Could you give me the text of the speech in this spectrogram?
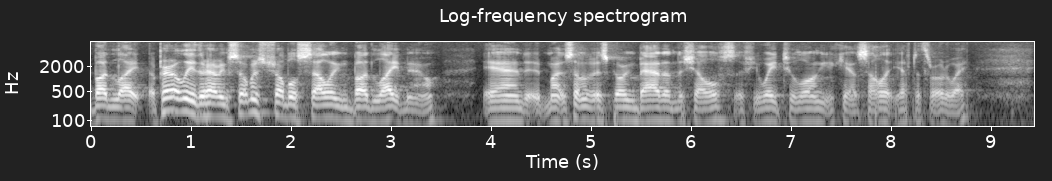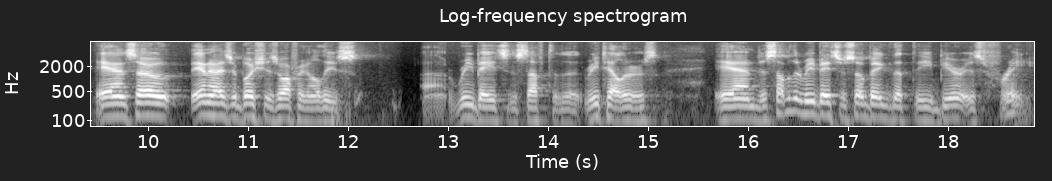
Bud Light. Apparently, they're having so much trouble selling Bud Light now, and might, some of it's going bad on the shelves. If you wait too long, you can't sell it. You have to throw it away. And so Anheuser-Busch is offering all these uh, rebates and stuff to the retailers. And some of the rebates are so big that the beer is free.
